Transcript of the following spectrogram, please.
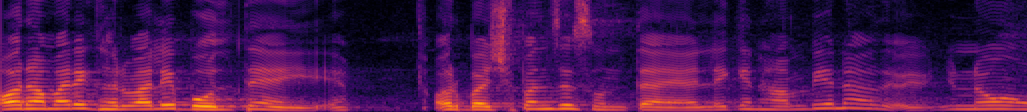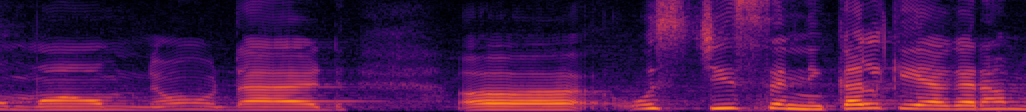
और हमारे घर वाले बोलते हैं ये और बचपन से सुनते हैं, लेकिन हम भी ना नो मॉम नो डैड उस चीज़ से निकल के अगर हम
